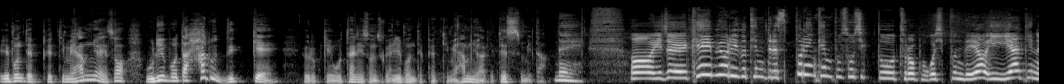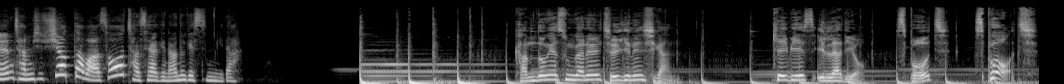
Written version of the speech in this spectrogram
일본 대표팀에 합류해서 우리보다 하루 늦게 이렇게 오타니 선수가 일본 대표팀에 합류하게 됐습니다. 네. 어, 이제 KBO 리그 팀들의 스프링 캠프 소식도 들어보고 싶은데요. 이 이야기는 잠시 쉬었다 와서 자세하게 나누겠습니다. 감동의 순간을 즐기는 시간. KBS 일라디오 스포츠 스포츠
